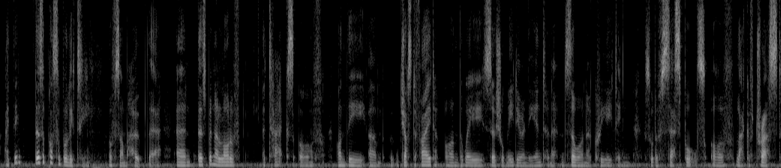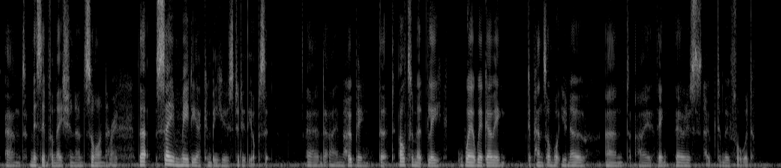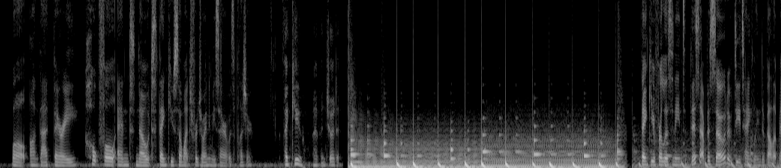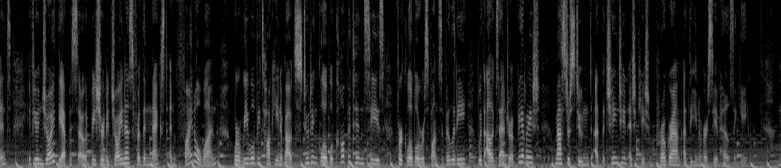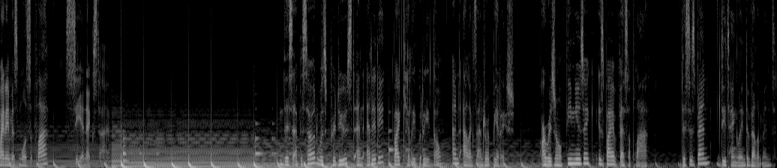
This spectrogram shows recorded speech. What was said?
I think there's a possibility of some hope there. And there's been a lot of attacks of on the um, justified on the way social media and the internet and so on are creating sort of cesspools of lack of trust and misinformation and so on. Right. That same media can be used to do the opposite. And I'm hoping that ultimately where we're going depends on what you know. And I think there is hope to move forward. Well, on that very hopeful end note, thank you so much for joining me, Sarah. It was a pleasure. Thank you. I've enjoyed it. Thank you for listening to this episode of Detangling Development. If you enjoyed the episode, be sure to join us for the next and final one, where we will be talking about student global competencies for global responsibility with Alexandra Birish, master student at the Changing Education Program at the University of Helsinki. My name is Melissa Plath. See you next time. This episode was produced and edited by Kelly Brito and Alexandra Birish. Our original theme music is by Vesa Plath. This has been Detangling Development.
